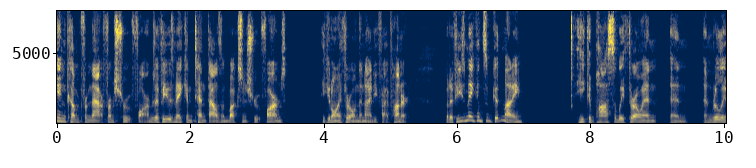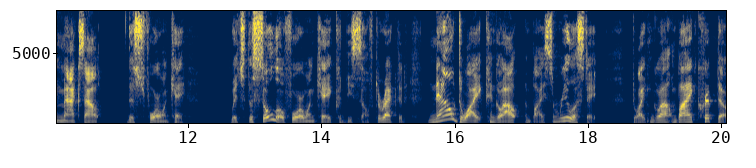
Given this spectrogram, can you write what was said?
income from that from Schrute Farms. If he was making 10,000 bucks in Schrute Farms, he can only throw in the 9,500. But if he's making some good money, he could possibly throw in and and really max out this 401k, which the solo 401k could be self-directed. Now Dwight can go out and buy some real estate. Dwight can go out and buy crypto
